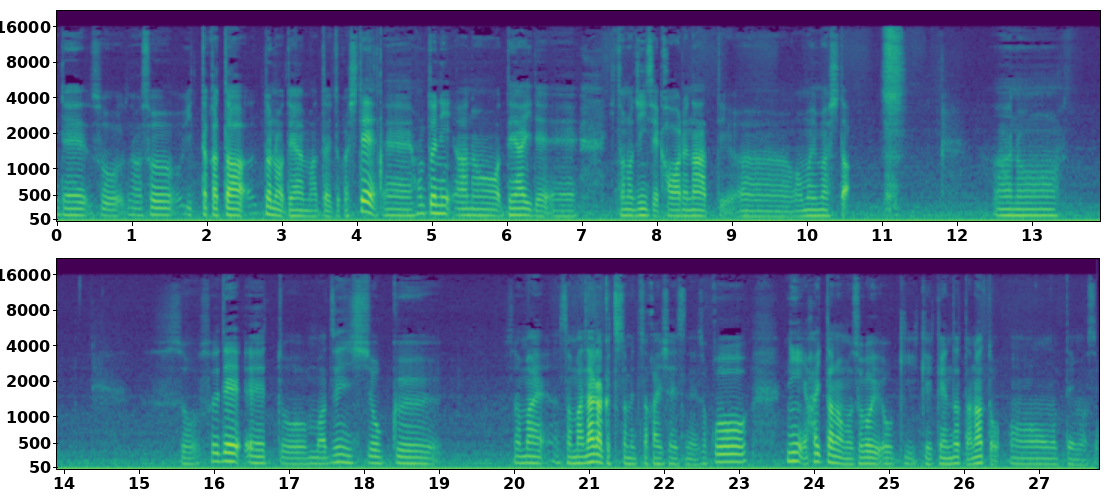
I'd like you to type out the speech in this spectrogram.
でそうそういった方との出会いもあったりとかして、えー本当にあの出会いで、えー人の人生変わるなっていうう思いました。あのそうそれでえっ、とまあ前職その前そのまあ長く勤めてた会社ですね。そこに入ったのもすごい大きい経験だったなと思っています。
